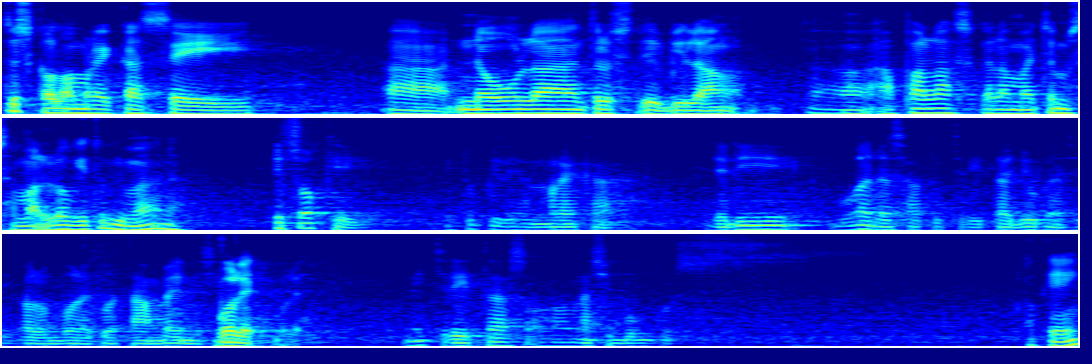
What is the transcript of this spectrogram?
Terus kalau mereka say uh, no lah, terus dia bilang uh, apalah segala macam sama lo gitu gimana? it's okay itu pilihan mereka jadi gue ada satu cerita juga sih kalau boleh gue tambahin di sini Boleh, boleh. ini cerita soal nasi bungkus Oke.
